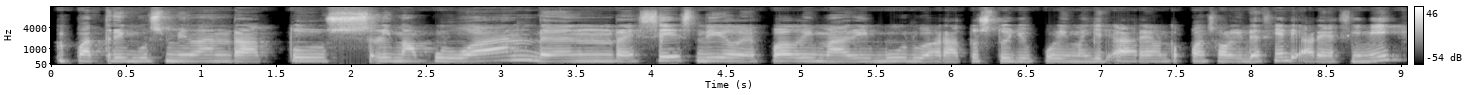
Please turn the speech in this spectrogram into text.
4.950-an dan resist di level 5.275. Jadi area untuk konsolidasinya di area sini.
